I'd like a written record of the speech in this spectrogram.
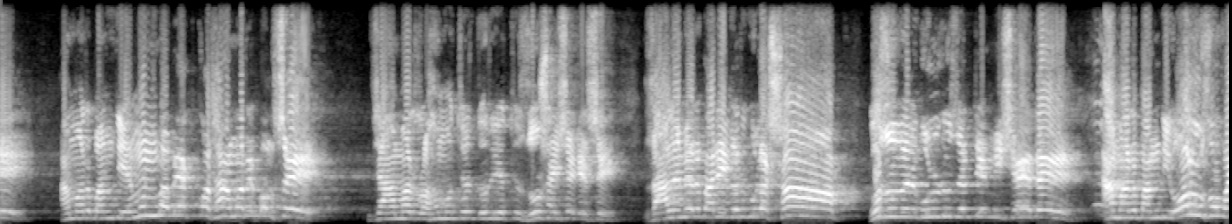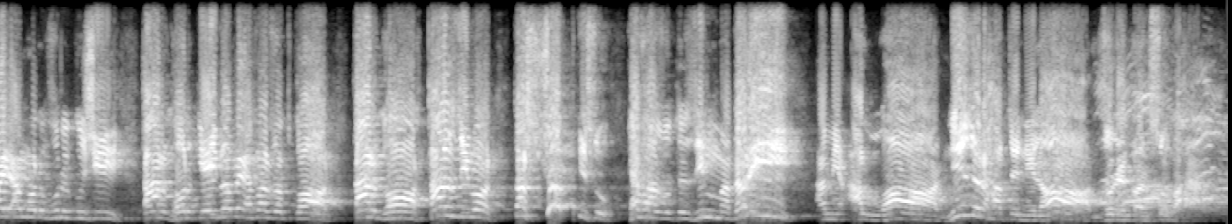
আমার বান্দি এমন ভাবে এক কথা আমারে বলছে যে আমার রহমতের দরিয়াতে জোশ এসে গেছে। জালেমের বাড়িঘরগুলা সব গজবের বুলডুজার দিয়ে মিশিয়ে দে। আমার বান্দি অল্প ভাই আমার উপরে খুশি। তার ঘরকে এইভাবে হেফাজত কর। তার ঘর, তার জীবন, তার সব কিছু হেফাজতের জিম্মাদারি আমি আল্লাহ নিজের হাতে নিলাম। জোরে কর সুবহান।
